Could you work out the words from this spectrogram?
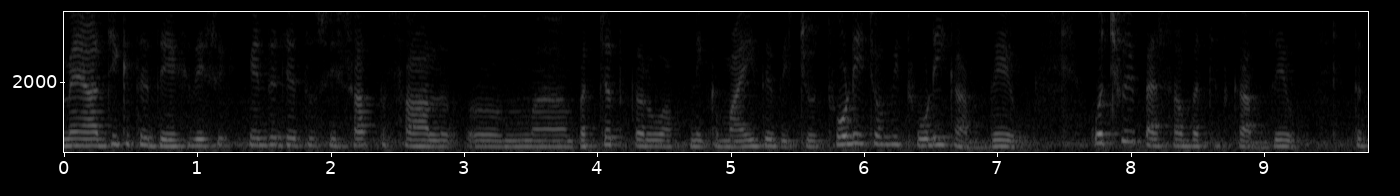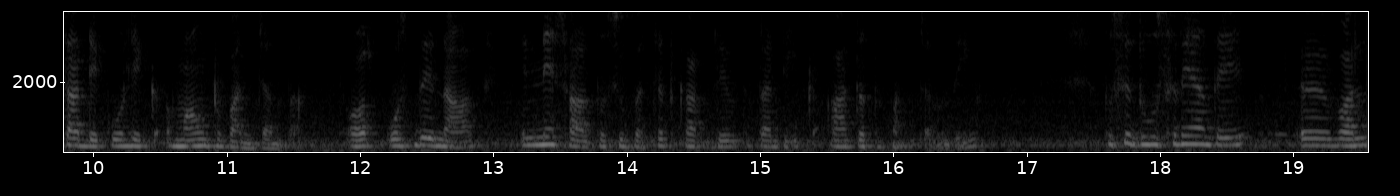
ਮੈਂ ਅੱਜ ਹੀ ਕਿਤੇ ਦੇਖ ਰਹੀ ਸੀ ਕਿ ਕਹਿੰਦੇ ਜੇ ਤੁਸੀਂ 7 ਸਾਲ ਅਮ, ਬਚਤ ਕਰੋ ਆਪਣੀ ਕਮਾਈ ਦੇ ਵਿੱਚੋਂ ਥੋੜੀ ਚੋਂ ਵੀ ਥੋੜੀ ਕਰਦੇ ਹੋ ਕੁਝ ਵੀ ਪੈਸਾ ਬਚਤ ਕਰਦੇ ਹੋ ਤੇ ਤੁਹਾਡੇ ਕੋਲ ਇੱਕ ਅਮਾਉਂਟ ਬਣ ਜਾਂਦਾ। ਔਰ ਉਸ ਦੇ ਨਾਲ ਇੰਨੇ ਸਾਲ ਤੁਸੀਂ ਬਚਤ ਕਰਦੇ ਹੋ ਤੇ ਤੁਹਾਡੀ ਇੱਕ ਆਦਤ ਬਣ ਜਾਂਦੀ ਹੈ। ਤੁਸੀਂ ਦੂਸਰਿਆਂ ਦੇ ਵੱਲ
